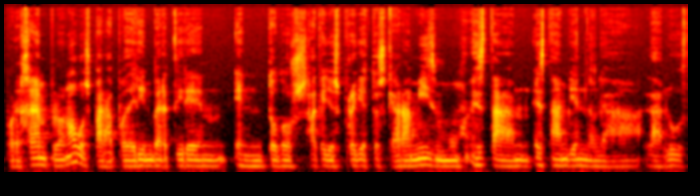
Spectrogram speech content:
por ejemplo, ¿no? pues para poder invertir en, en todos aquellos proyectos que ahora mismo están, están viendo la, la luz,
